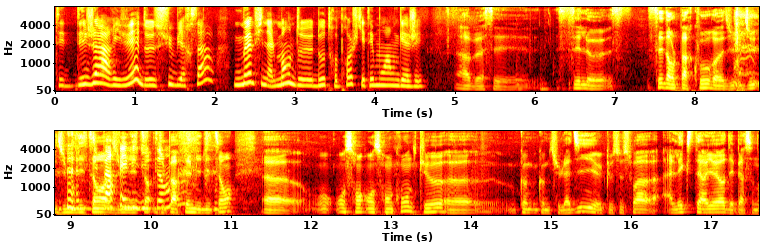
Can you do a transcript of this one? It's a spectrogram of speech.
t'est déjà arrivé de subir ça Ou même finalement d'autres proches qui étaient moins engagés? Ah bah c'est le c'est dans le parcours euh, du, du, militant, du, parfait militant, militant. Du parfait militant. Euh, on, se rend, on se rend compte que, euh, comme, comme tu l'as dit, que ce soit à l'extérieur des personnes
